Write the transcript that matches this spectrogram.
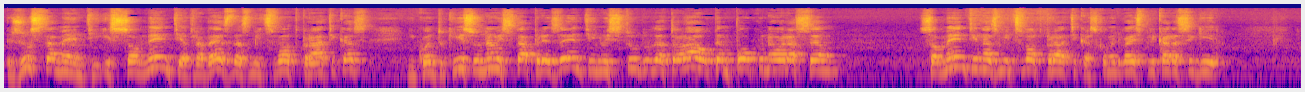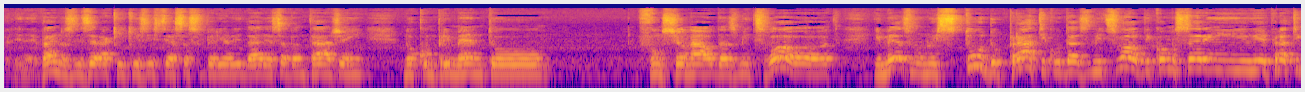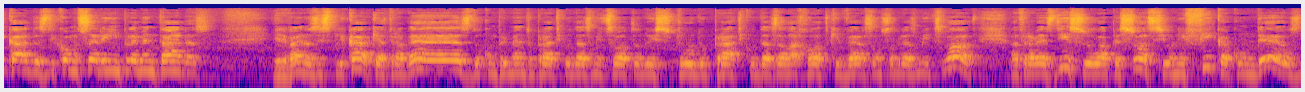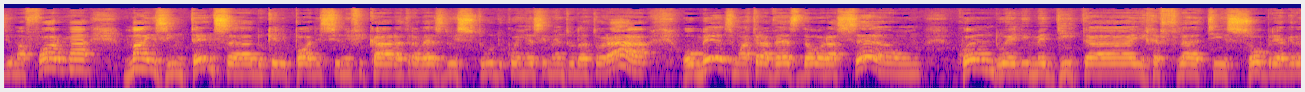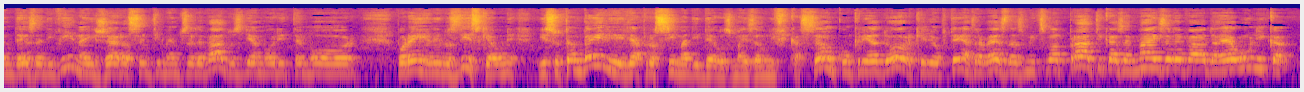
justamente e somente através das mitzvot práticas, enquanto que isso não está presente no estudo da Torá ou tampouco na oração, somente nas mitzvot práticas, como ele vai explicar a seguir. Ele vai nos dizer aqui que existe essa superioridade, essa vantagem no cumprimento funcional das mitzvot e mesmo no estudo prático das mitzvot, de como serem praticadas, de como serem implementadas. Ele vai nos explicar que através do cumprimento prático das mitzvot, do estudo prático das alahot que versam sobre as mitzvot, através disso a pessoa se unifica com Deus de uma forma mais intensa do que ele pode se unificar através do estudo, conhecimento da Torá, ou mesmo através da oração, quando ele medita e reflete sobre a grandeza divina e gera sentimentos elevados de amor e temor. Porém, ele nos diz que isso também lhe aproxima de Deus, mas a unificação com o Criador que ele obtém através das mitzvot práticas é mais elevada, é única.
